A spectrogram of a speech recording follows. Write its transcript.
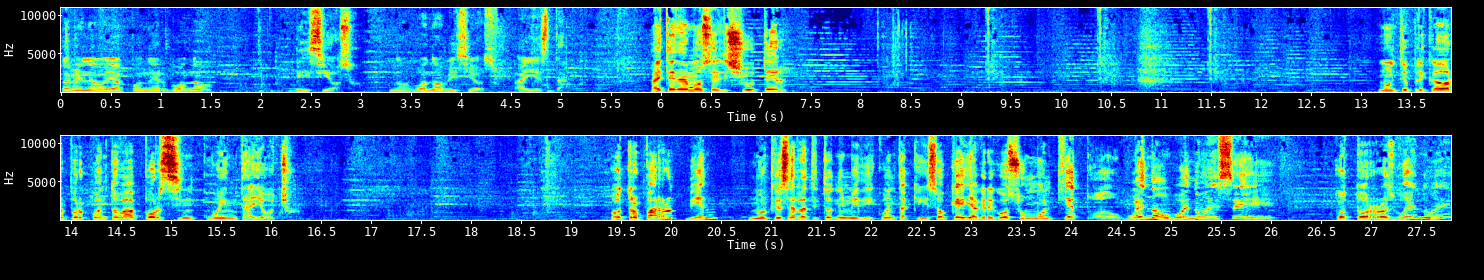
También le voy a poner bono vicioso. ¿no? Bono vicioso. Ahí está. Ahí tenemos el shooter. Multiplicador por cuánto va por 58. Otro parrot, bien. Porque ese ratito ni me di cuenta que hizo. Que agregó su multi a todo. Bueno, bueno, ese cotorro es bueno, ¿eh?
